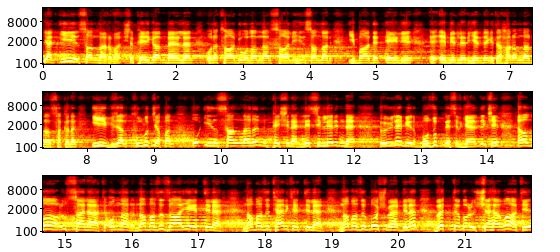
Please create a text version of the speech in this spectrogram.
yani iyi insanlar var. İşte peygamberler, ona tabi olanlar, salih insanlar, ibadet ehli, e, emirleri yerine getiren, haramlardan sakınan, iyi güzel kulluk yapan o insanların peşine nesillerinde öyle bir bozuk nesil geldi ki Allahu salate onlar namazı zayi ettiler. Namazı terk ettiler. Namazı boş verdiler. Vettebu'u şehevati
